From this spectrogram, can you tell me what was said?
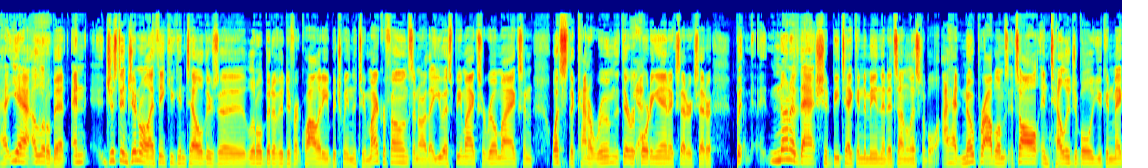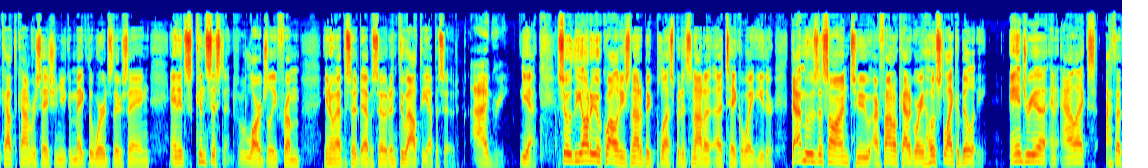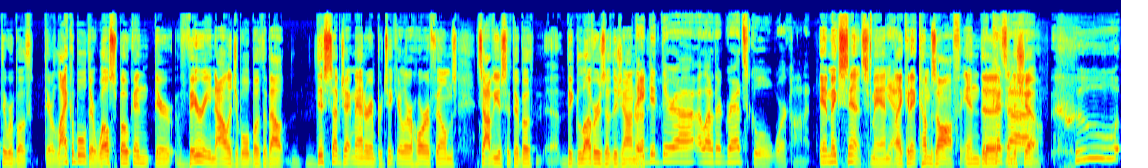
Uh, yeah, a little bit. And just in general, I think you can tell there's a little bit of a different quality between the two microphones and are they USB mics or real mics and what's the kind of room that they're Yeah. recording in, et cetera, et cetera. But none of that should be taken to mean that it's unlistenable. I had no problems. It's all intelligible. You can make out the conversation. You can make the words they're saying and it's consistent largely from, you know, episode to episode and throughout the episode. I agree. Yeah. So the audio quality is not a big plus, but it's not a, a takeaway either. That moves us on to our final category, host likability. Andrea and Alex, I thought they were both they're likable, they're well spoken, they're very knowledgeable both about this subject matter in particular, horror films. It's obvious that they're both uh, big lovers of the genre. They did their uh, a lot of their grad school work on it. It makes sense, man. Yeah. Like and it comes off in the Because, in the uh, show. Who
